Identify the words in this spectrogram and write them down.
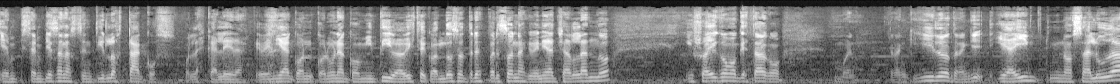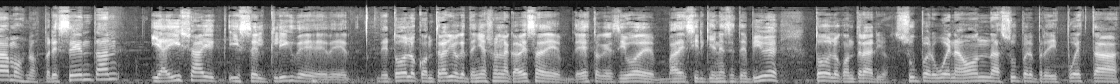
em- se empiezan a sentir los tacos por la escalera, que venía con, con una comitiva, viste, con dos o tres personas que venía charlando. Y yo ahí como que estaba como, bueno, tranquilo, tranquilo. Y ahí nos saludamos, nos presentan. Y ahí ya hice el clic de, de- de todo lo contrario que tenía yo en la cabeza de, de esto que decís vos, de va a decir quién es este pibe. Todo lo contrario. Súper buena onda, súper predispuesta.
